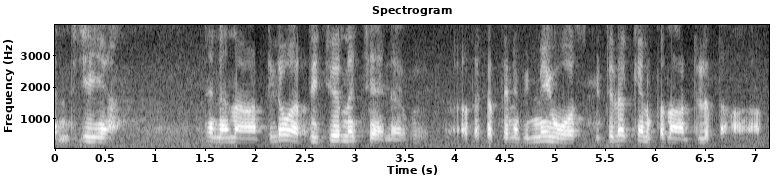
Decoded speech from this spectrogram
എന്ത് ചെയ്യാം? പിന്നെ നാട്ടിൽ വർദ്ധിച്ചു വരുന്ന ചെലവ് അതൊക്കെ തന്നെ. പിന്നെ ഈ ഹോസ്പിറ്റലൊക്കെയാണ് ഇപ്പൊ നാട്ടിൽ താങ്ങാത്തത്.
